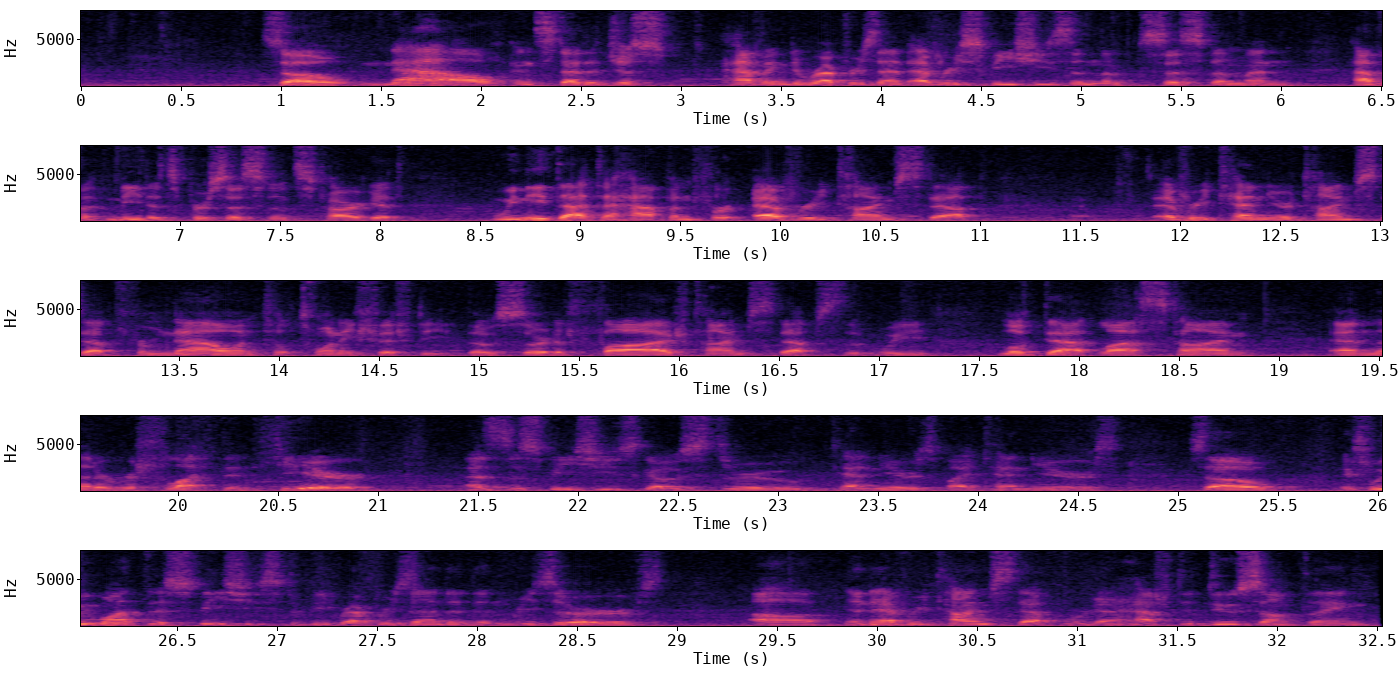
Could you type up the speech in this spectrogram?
So now, instead of just having to represent every species in the system and have it meet its persistence target, we need that to happen for every time step, every 10 year time step from now until 2050. Those sort of five time steps that we looked at last time and that are reflected here as the species goes through 10 years by 10 years. So if we want this species to be represented in reserves, uh, in every time step we're going to have to do something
